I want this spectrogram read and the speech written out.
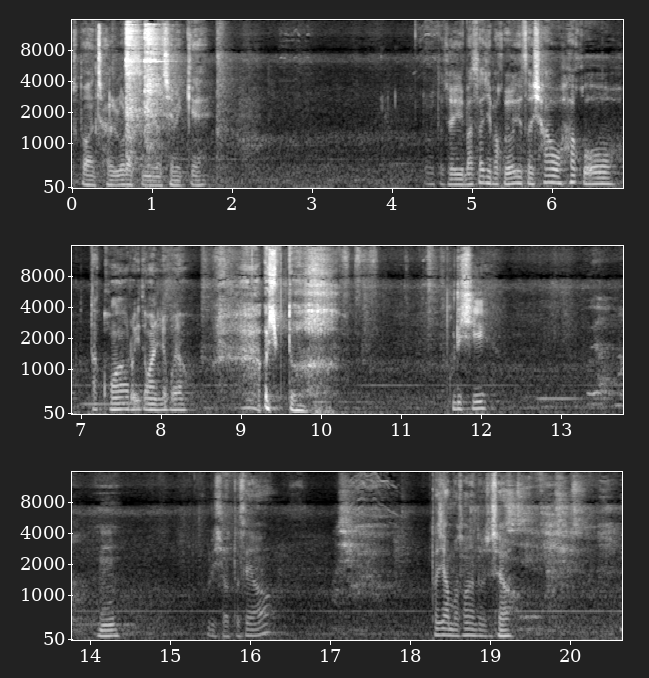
그동안 잘 놀았습니다 재밌게. 좀 이따 저희 마사지 받고 여기서 샤워하고 딱 공항으로 이동하려고요. 아쉽다. 구리 씨. 보였나? 응. 구리 씨 어떠세요? 다시 한번 손 흔들어 주세요.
